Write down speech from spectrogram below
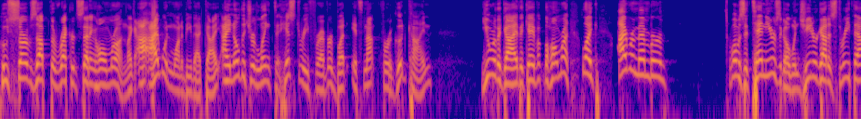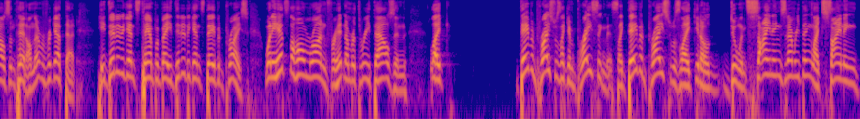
who serves up the record setting home run. Like, I, I wouldn't want to be that guy. I know that you're linked to history forever, but it's not for a good kind. You were the guy that gave up the home run. Like, I remember, what was it, 10 years ago when Jeter got his 3,000th hit? I'll never forget that. He did it against Tampa Bay, he did it against David Price. When he hits the home run for hit number 3,000, like, David Price was like embracing this. Like David Price was like, you know, doing signings and everything, like signing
